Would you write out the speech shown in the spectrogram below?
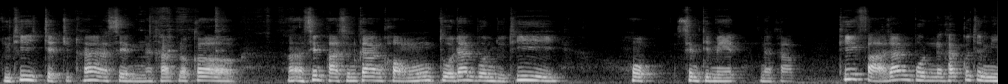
อยู่ที่ 7.5 เซนนะครับ แล้วก็ เส้นผ่าศูนย์กลางของตัวด้านบนอยู่ที่6เซนติเมตรนะครับที่ฝาด้านบนนะครับก็จะมี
